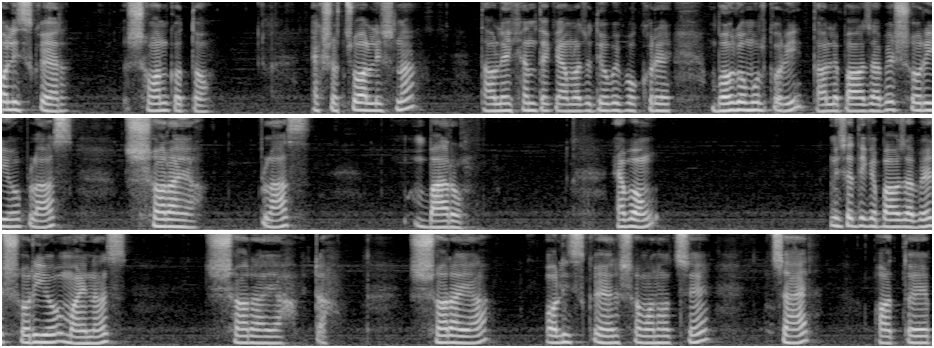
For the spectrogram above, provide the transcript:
অল স্কোয়ার সমান কত? একশো চুয়াল্লিশ না? তাহলে এখান থেকে আমরা যদি অভিপক্ষরে বর্গমূল করি, তাহলে পাওয়া যাবে সরিয় প্লাস সরায়া প্লাস বারো। এবং নিচের দিকে পাওয়া যাবে সরিয় মাইনাস সরায়া। এটা সরায়া অল স্কোয়ার সমান হচ্ছে চার, অতএব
